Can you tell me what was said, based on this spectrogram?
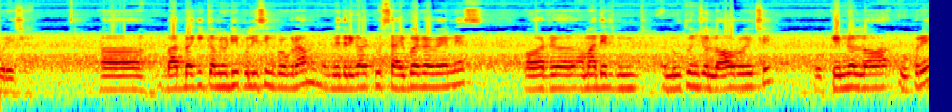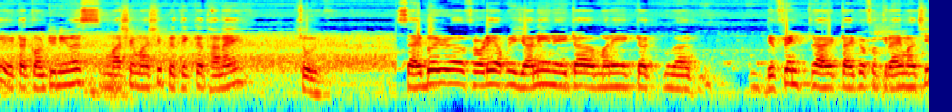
করেছি। বাদ বাকি community policing programme with regard to cyber awareness আর আমাদের নতুন যে ল রয়েছে ক্রিমিনাল ল উপরে এটা কন্টিনিউয়াস মাসে মাসে প্রত্যেকটা থানায় চলবে। সাইবার ফ্রডে আপনি জানেন, এটা মানে একটা ডিফারেন্ট টাইপ অফ ক্রাইম আছে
